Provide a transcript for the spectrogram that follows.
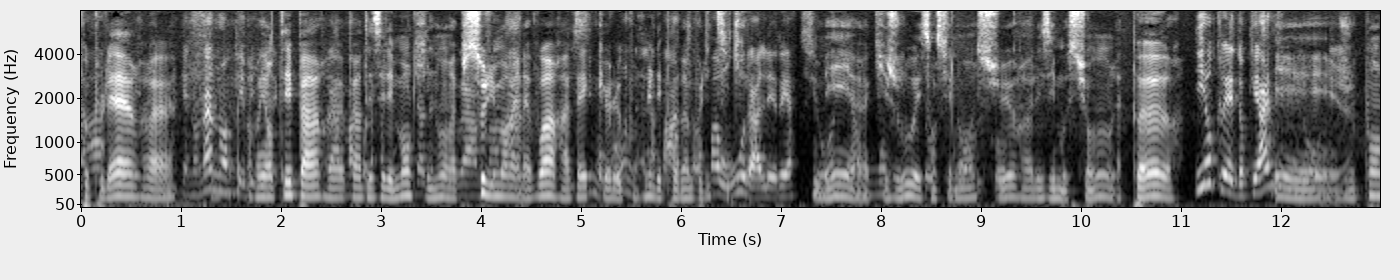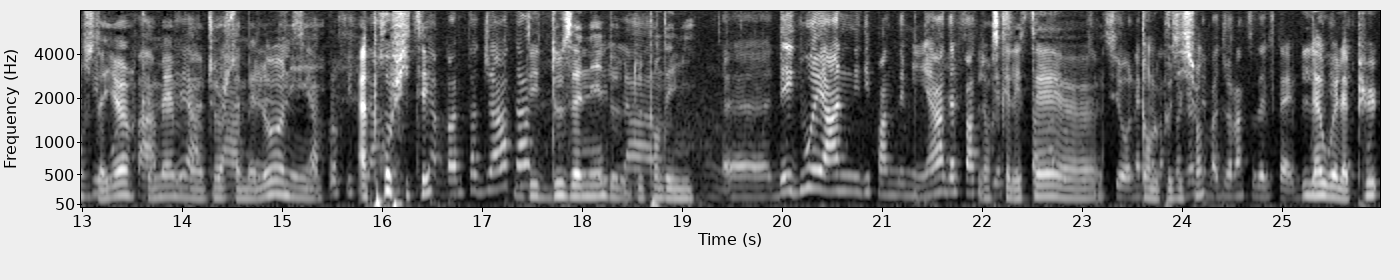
populaire euh, orienté par, euh, par des éléments qui n'ont absolument rien à voir avec le contenu des programmes politiques, mais qui jouent essentiellement sur les émotions, la peur. Et je pense d'ailleurs que même George Meloni a profité des deux années de pandémie. Euh, lorsqu'elle était euh, dans l'opposition, là où elle a pu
